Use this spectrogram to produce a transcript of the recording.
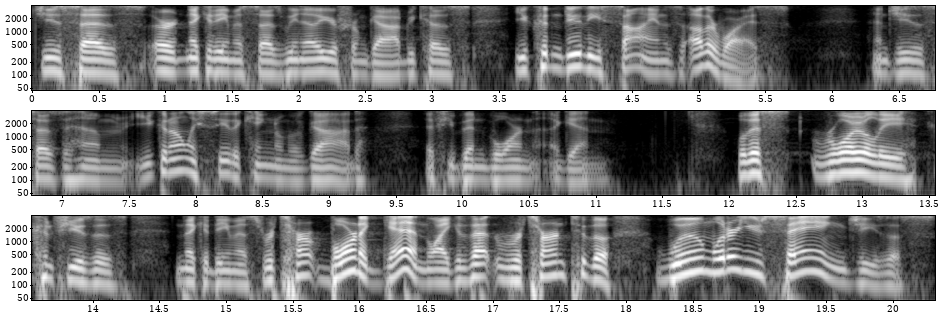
Jesus says, or Nicodemus says, We know you're from God because you couldn't do these signs otherwise. And Jesus says to him, You can only see the kingdom of God if you've been born again. Well, this royally confuses Nicodemus. Return born again, like is that return to the womb? What are you saying, Jesus?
